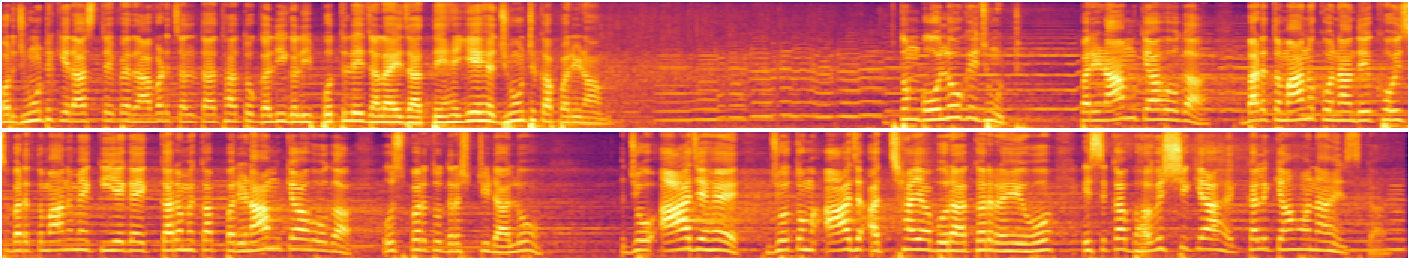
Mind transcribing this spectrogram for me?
और झूठ के रास्ते पर रावण चलता था तो गली गली पुतले जलाए जाते हैं। ये है झूठ का परिणाम। तुम बोलोगे झूठ? परिणाम क्या होगा? वर्तमान को ना देखो, इस वर्तमान में किए गए कर्म का परिणाम क्या होगा? उस पर तो दृष्टि डालो। जो आज है, जो तुम आज अच्छा या बुरा कर रहे हो, इसका भविष्य क्या है? कल क्या होना है इसका?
